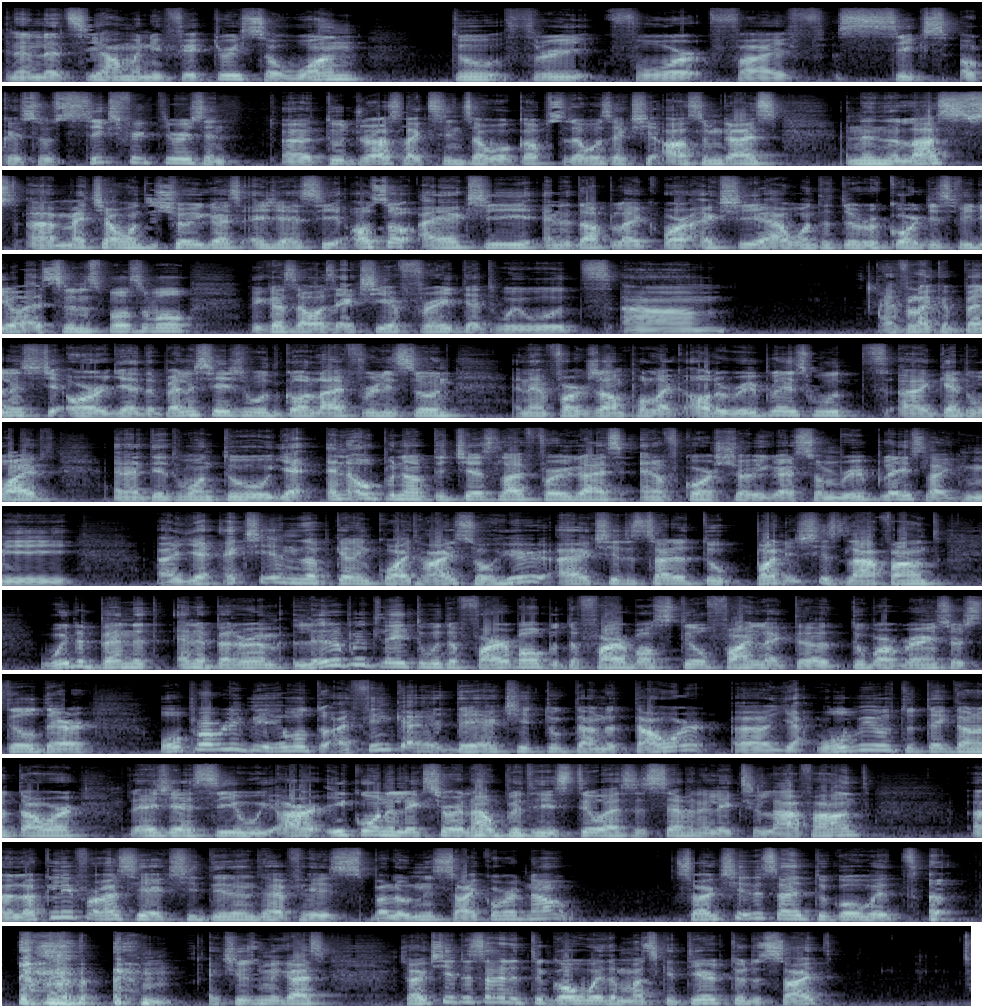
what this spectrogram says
and then let's see how many victories. So one, two, three, four, five, six. Okay, so six victories and uh, two draws, like since I woke up. So that was actually awesome, guys. And then the last uh, match I want to show you guys, AJSC. Also, I actually ended up like, or actually I wanted to record this video as soon as possible because I was actually afraid that we would um, have like a balance or yeah the balance change would go live really soon and then for example like all the replays would uh, get wiped and i did want to yeah and open up the chest live for you guys and of course show you guys some replays like me uh, yeah, actually ended up getting quite high. So here I actually decided to punish his Lava Hound with a Bandit and a Battle Ram. A little bit later with the Fireball, but the Fireball's still fine. Like the two Barbarians are still there. We'll probably be able to, I think uh, they actually took down the tower. Uh, yeah, we'll be able to take down the tower. But as you see, we are equal in elixir right now, but he still has a 7 elixir Lava Hound. Uh, luckily for us, he actually didn't have his balloon in cycle right now. So I actually decided to go with, excuse me guys. So I actually decided to go with a Musketeer to the side.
